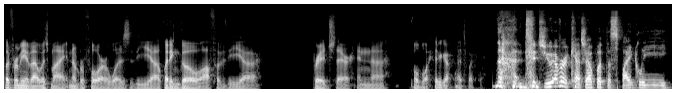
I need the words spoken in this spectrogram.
But for me, that was my number four was the uh, letting go off of the uh, bridge there in uh, oh boy, there you go. That's my four. Did you ever catch up with the Spike Lee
